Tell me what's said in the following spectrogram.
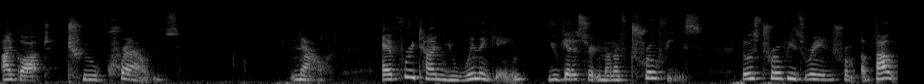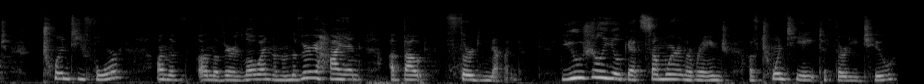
I got two crowns. Now, every time you win a game, you get a certain amount of trophies. Those trophies range from about 24 on the on the very low end and on the very high end about 39. Usually you'll get somewhere in the range of 28 to 32,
